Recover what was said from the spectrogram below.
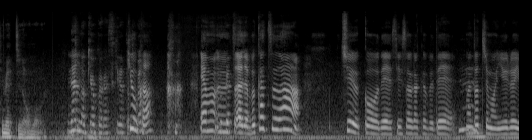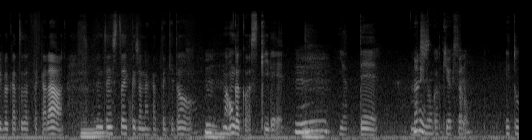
姫っちの思う。何の教科が好きだった教科？いやもううんとあじゃあ部活は中高で吹奏楽部で、まあ、どっちも緩い部活だったから、全然ストイックじゃなかったけど、うん。まあ、音楽は好きでうん。やって、まあ何の楽器やってたの？えっと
